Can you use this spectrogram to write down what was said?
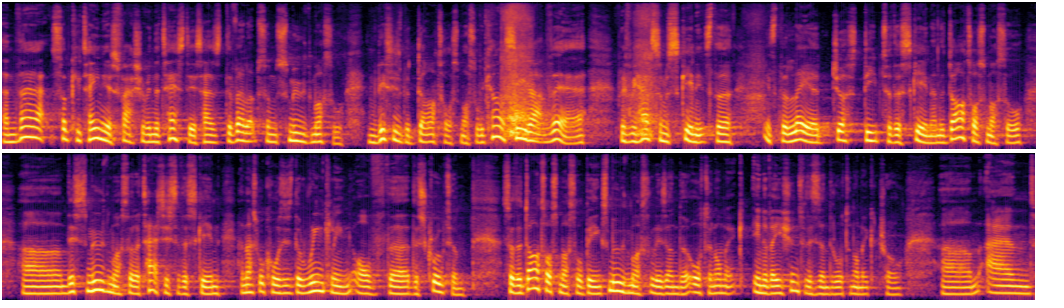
and that subcutaneous fascia in the testis has developed some smooth muscle. And this is the dartos muscle. We can't see that there, but if we had some skin, it's the, it's the layer just deep to the skin. And the dartos muscle, um, this smooth muscle attaches to the skin, and that's what causes the wrinkling of the, the scrotum. So the dartos muscle, being smooth muscle, is under autonomic innervation, so this is under autonomic control. Um, and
